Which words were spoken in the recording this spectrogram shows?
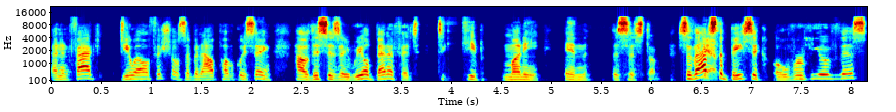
And in fact, DOL officials have been out publicly saying how this is a real benefit to keep money in the system. So that's yeah. the basic overview of this.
